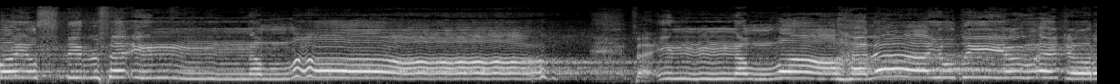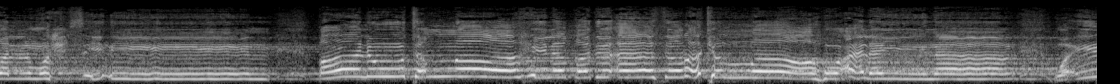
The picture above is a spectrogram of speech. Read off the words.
ويصبر فإن الله. فإن الله لا يضيع أجر المحسنين. قالوا تالله لقد آثرك الله علينا. وإن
